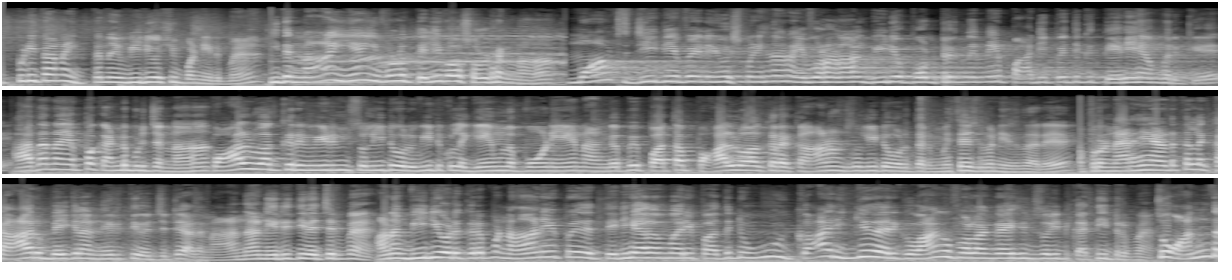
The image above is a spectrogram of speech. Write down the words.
இப்படி தான் நான் இத்தனை வீடியோஸும் பண்ணியிருப்பேன். இதை நான் ஏன் இவ்வளோ தெளிவாக சொல்கிறேன்னா மாட்ஸ் ஜிடிஎஃப்ஐல யூஸ் பண்ணி தான் நான் இவ்வளோ நாள் வீடியோ போட்டிருந்தேனே பாதி பேத்துக்கு தெரியாம இருக்கு. அதை நான் எப்போ கண்டுபிடிச்சேன்னா பால் வாக்குற வீடுன்னு சொல்லிட்டு ஒரு வீட்டுக்குள்ள கேம்ல போனேன். நான் அங்கே போய் பார்த்தா பால் வாக்குற காணும்னு சொல்லிட்டு ஒருத்தர் மெசேஜ் பண்ணியிருந்தாரு. அப்புறம் நிறைய இடத்துல கார் பைக்கெல்லாம் நிறுத்தி வச்சுட்டு அதை நான் தான் நிறுத்தி வச்சிருப்பேன். ஆனால் வீடியோ எடுக்கிறப்ப நானே போய் இதை தெரியாத மாதிரி பார்த்துட்டு ஊ கார் இங்கே தான் இருக்கு. வாங்க போலாம் கைஸ்னு சொல்லிட்டு கத்திட்டு இருப்பேன். ஸோ அந்த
